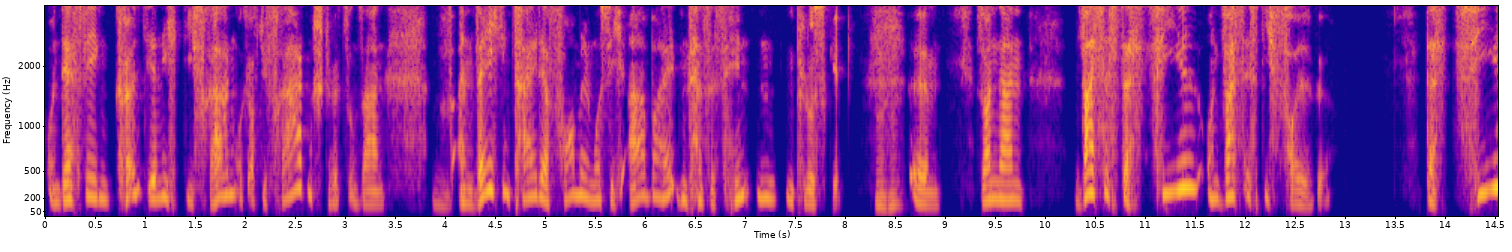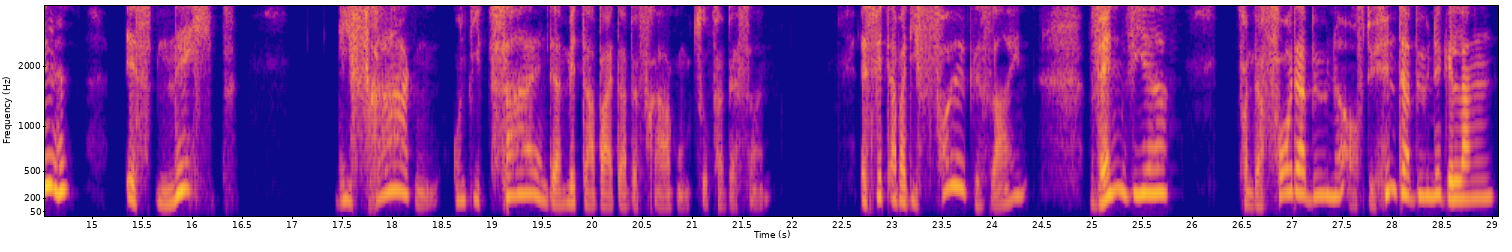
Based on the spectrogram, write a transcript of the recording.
Und deswegen könnt ihr nicht die Fragen, euch auf die Fragen stürzen und sagen, an welchem Teil der Formel muss ich arbeiten, dass es hinten ein Plus gibt Mhm. ähm, sondern was ist das Ziel und was ist die Folge? Das Ziel ist nicht, die Fragen und die Zahlen der Mitarbeiterbefragung zu verbessern. Es wird aber die Folge sein, wenn wir von der Vorderbühne auf die Hinterbühne gelangen,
